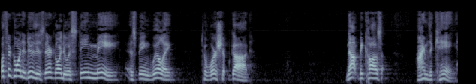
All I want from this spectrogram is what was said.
What they're going to do is they're going to esteem me as being willing to worship God. Not because I'm the king,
